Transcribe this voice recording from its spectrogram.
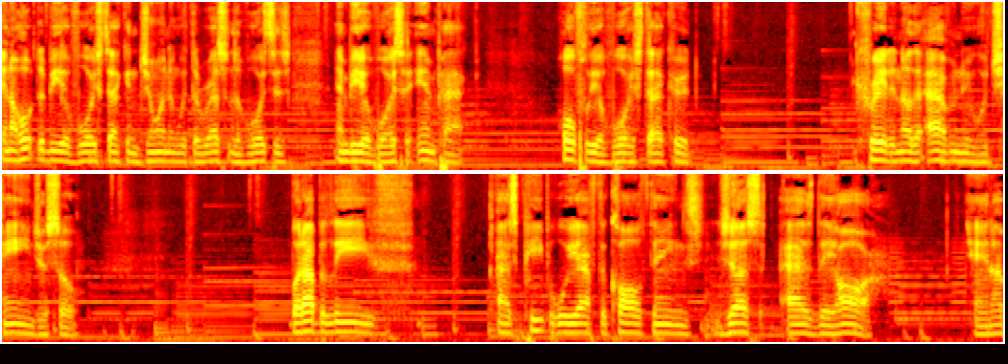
And I hope to be a voice that can join in with the rest of the voices and be a voice of impact. Hopefully, a voice that could create another avenue of change or so. But I believe as people, we have to call things just as they are. And I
